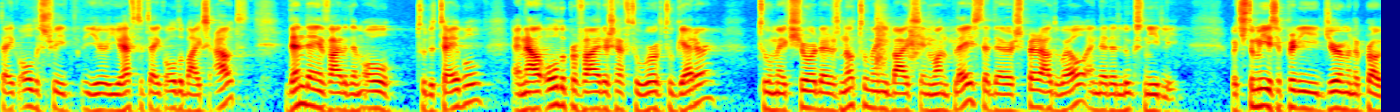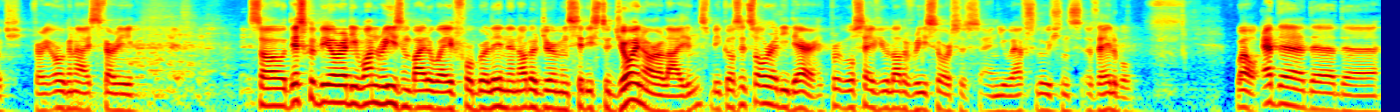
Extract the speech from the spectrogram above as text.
Take all the street, you, you have to take all the bikes out. Then they invited them all to the table. And now all the providers have to work together to make sure there's not too many bikes in one place, that they're spread out well, and that it looks neatly. Which to me is a pretty German approach. Very organized, very so this could be already one reason, by the way, for Berlin and other German cities to join our alliance because it's already there. It will save you a lot of resources and you have solutions available. Well, at the, the, the,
